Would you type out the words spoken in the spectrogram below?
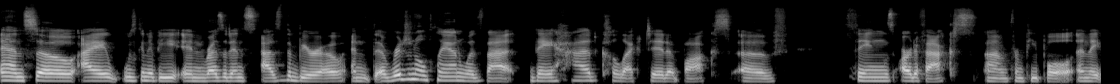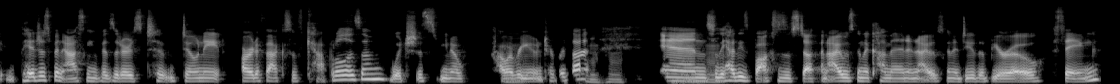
and so I was going to be in residence as the bureau. And the original plan was that they had collected a box of things, artifacts um, from people, and they, they had just been asking visitors to donate artifacts of capitalism, which is, you know, however Mm. you interpret that. Mhm. And mm-hmm. so they had these boxes of stuff, and I was going to come in and I was going to do the bureau thing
